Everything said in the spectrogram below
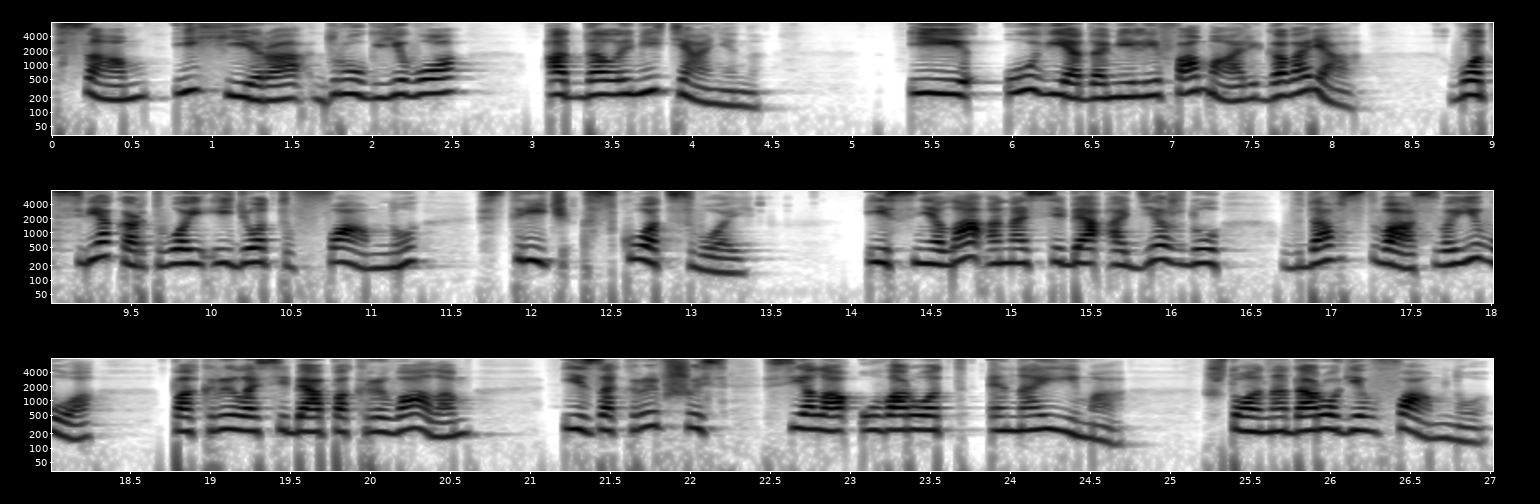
Сам и Хира, друг его, отдаламитянин – и уведомили Фомарь, говоря, «Вот свекор твой идет в Фамну стричь скот свой». И сняла она с себя одежду вдовства своего, покрыла себя покрывалом и, закрывшись, села у ворот Энаима, что на дороге в Фамну,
